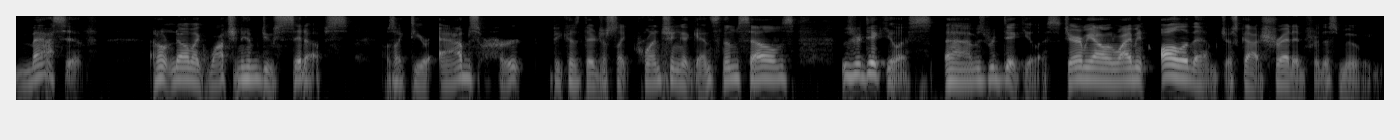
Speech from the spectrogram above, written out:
massive. I don't know. I'm like watching him do sit ups. I was like, do your abs hurt because they're just like crunching against themselves? It was ridiculous. Uh, it was ridiculous. Jeremy Allen mean, all of them just got shredded for this movie.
